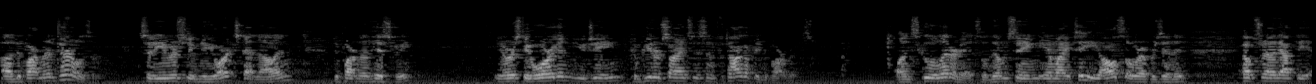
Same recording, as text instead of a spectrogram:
uh, Department of Journalism, City University of New York, Staten Island, Department of History, University of Oregon, Eugene, Computer Sciences and Photography departments on school letterhead. So them seeing MIT also represented helps round out the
